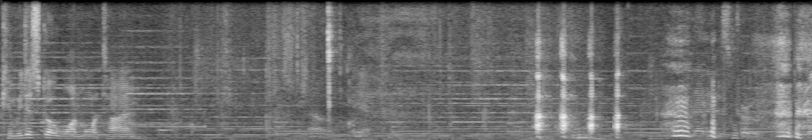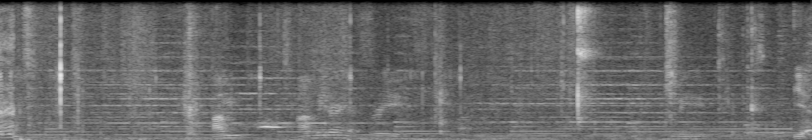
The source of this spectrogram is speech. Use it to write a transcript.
Can we just go one more time? Oh, yeah. that is true. I'm I'm metering at three. Three. Yeah.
